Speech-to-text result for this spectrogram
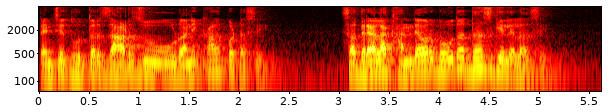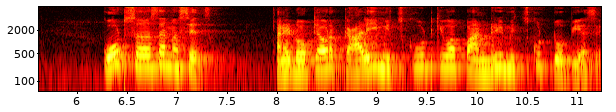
त्यांचे धोतर जाडजूड आणि काळपट असे. सदऱ्याला खांद्यावर बहुधा धस गेलेला असे. कोट सहसा नसेच आणि डोक्यावर काळी मिचकूट किंवा पांढरी मिचकूट टोपी असे.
